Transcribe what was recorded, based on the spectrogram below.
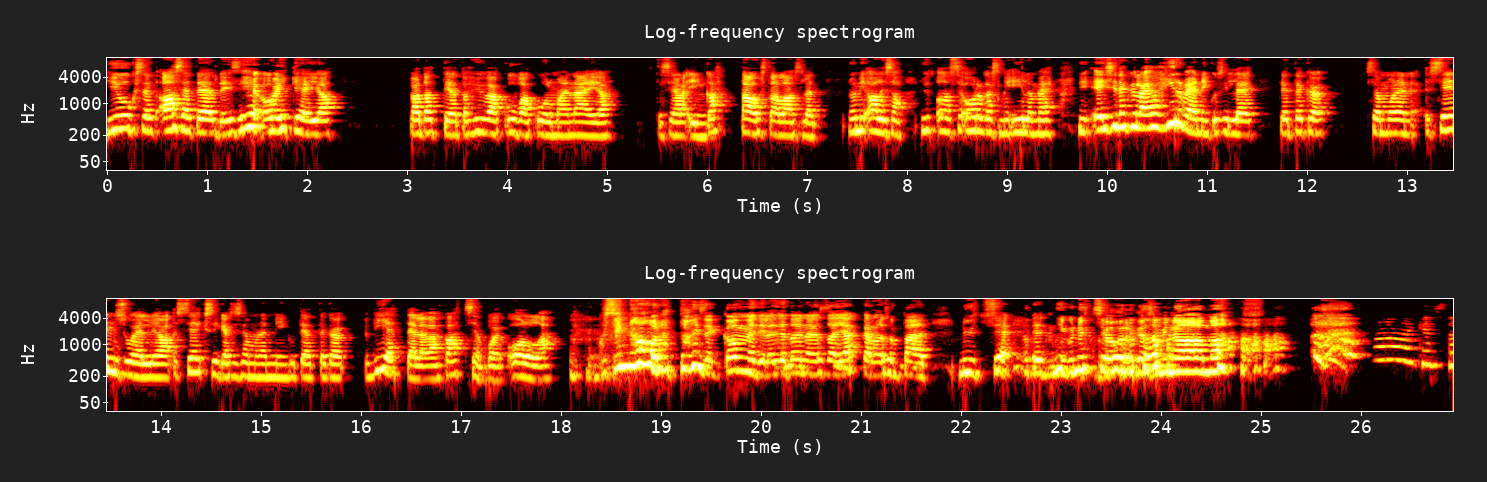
hiukset aseteltiin siihen oikein ja katsottiin, että on hyvä kuvakulma ja näin. Ja sitten siellä Inka taustalla on silleen, että no niin Alisa, nyt ota se orgasmi-ilme. Niin ei siinä kyllä ihan hirveän niin kuin silleen, tiedättekö, semmoinen sensuelli ja seksikäs ja semmoinen, niin kuin, tiedättekö, viettelevä katse voi olla, kun se naurat toisen kommentille ja toinen on jossain jakkaralla sun päällä, että nyt se, että niin kuin, nyt se orgasminaama. kestä.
